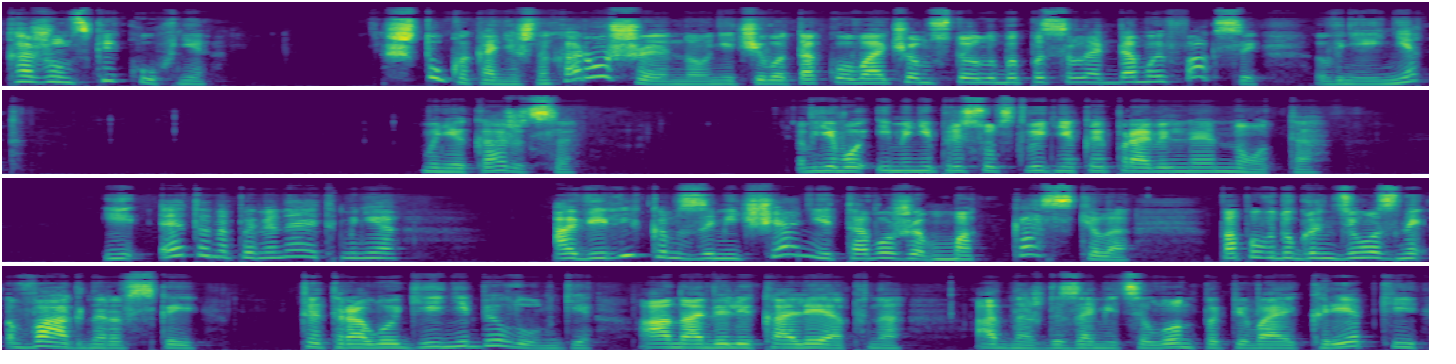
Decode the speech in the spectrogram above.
кажунской кухне. Штука, конечно, хорошая, но ничего такого, о чем стоило бы посылать домой факсы, в ней нет. Мне кажется, в его имени присутствует некая правильная нота. И это напоминает мне о великом замечании того же Маккаскила по поводу грандиозной вагнеровской тетралогии Нибелунги. Она великолепна, — однажды заметил он, попивая крепкий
